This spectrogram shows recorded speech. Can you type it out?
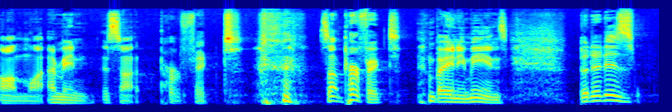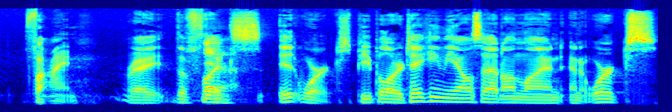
online. I mean, it's not perfect. it's not perfect by any means, but it is fine, right? The Flex, it works. People are taking the LSAT online and it works.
